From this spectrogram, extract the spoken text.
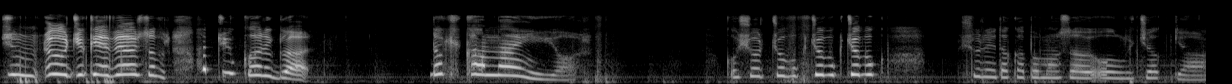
Şimdi 3, 2, 1, 0. Hadi yukarı gel. Dakikamdan yiyor. Koşuyor çabuk çabuk çabuk. Şurayı da kapamasa olacak ya.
